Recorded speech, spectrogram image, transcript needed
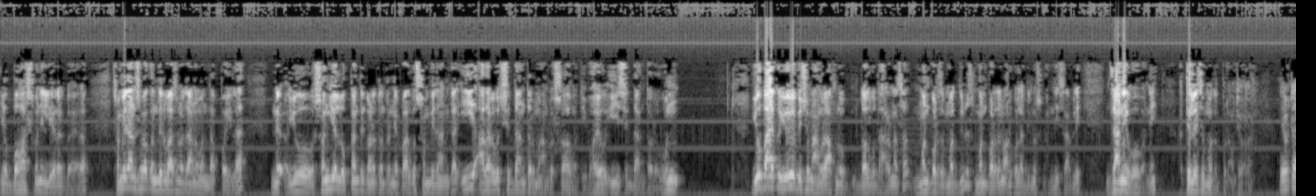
यो बहस पनि लिएर गएर संविधान सभाको निर्वाचनमा जानुभन्दा पहिला यो संघीय लोकतान्त्रिक गणतन्त्र नेपालको संविधानका यी आधारभूत सिद्धान्तहरूमा हाम्रो सहमति भयो। यी सिद्धान्तहरू हुन्। यो बाहेकको यो यो विषयमा हाम्रो आफ्नो दलको धारणा छ। मनपर्छ मत दिनुहोस् मन पर्दैन अर्कोलाई दिनुहोस् भन्ने हिसाबले जाने हो भने त्यसले चाहिँ मद्दत पुर्याउँथ्यो होला। एउटा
